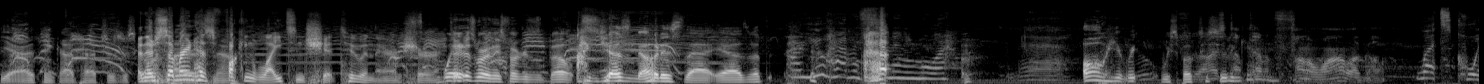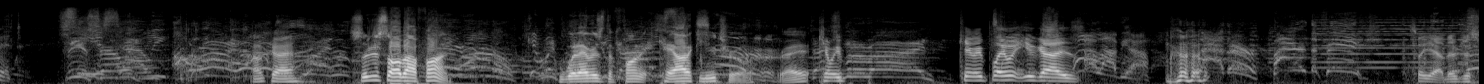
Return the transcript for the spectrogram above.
yeah, I think eye patch is just. And their submarine has now. fucking lights and shit too in there, I'm sure. Wait. They're just wearing these fuckers as belts. I just noticed that. Yeah, I was about to... Are you having fun anymore? Oh, here we we spoke too soon again. fun a while ago. Let's quit. See you, Sally. Okay. So they're just all about fun. Whatever's the fun, chaotic neutral, right? Can we? Can we play with you guys? So yeah, they're just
